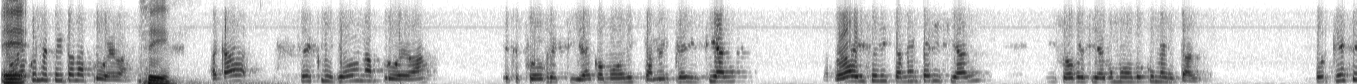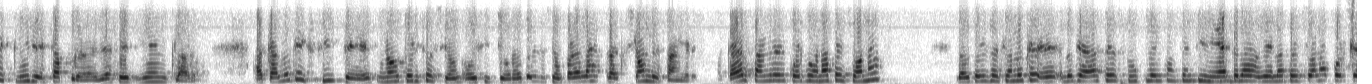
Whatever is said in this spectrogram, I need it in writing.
Eh, con respecto a la prueba. Sí. Acá se excluyó una prueba que se fue ofrecida como dictamen pericial. La prueba dice dictamen pericial y fue ofrecida como documental. ¿Por qué se excluye esta prueba? Ya sé bien claro. Acá lo que existe es una autorización o existió una autorización para la extracción de sangre. Acá el sangre del cuerpo de una persona la autorización lo que eh, lo que hace es suple el consentimiento de la, persona porque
